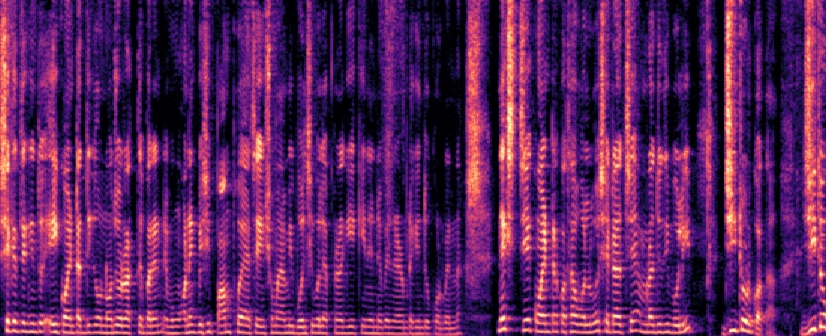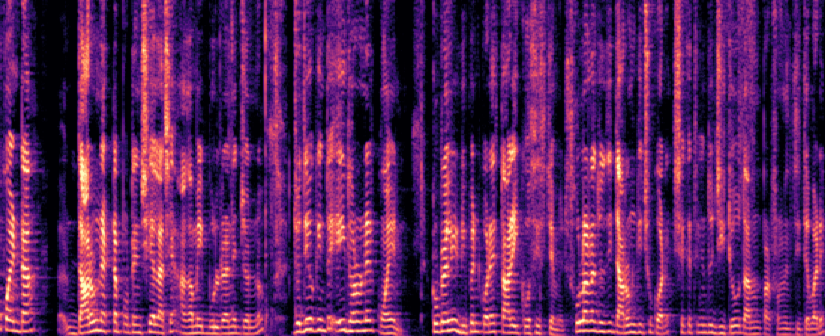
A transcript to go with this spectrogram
সেক্ষেত্রে কিন্তু এই কয়েনটার দিকেও নজর রাখতে পারেন এবং অনেক বেশি পাম্প হয়ে আছে। এই সময় আমি বলছি বলে আপনারা গিয়ে কিনে নেবেন, এরমটা কিন্তু করবেন না। নেক্সট যে কয়েনটার কথা বলব সেটা হচ্ছে আমরা যদি বলি জিটোর কথা। জিটো কয়েনটা দারুণ একটা পোটেন্সিয়াল আছে আগামী বুলরানের জন্য। যদিও কিন্তু এই ধরনের কয়েন টোটালি ডিপেন্ড করে তার ইকোসিস্টেমের সোলানা যদি দারুণ কিছু করে, সেক্ষেত্রে কিন্তু জিটেও দারুণ পারফরমেন্স দিতে পারে।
